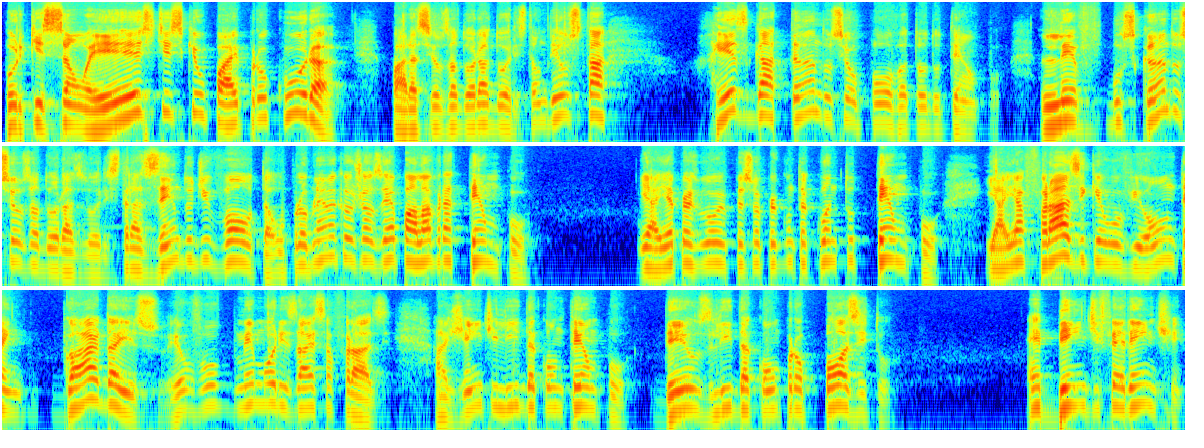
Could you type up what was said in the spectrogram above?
Porque são estes que o Pai procura para seus adoradores. Então Deus está resgatando o seu povo a todo tempo buscando os seus adoradores, trazendo de volta. O problema é que eu já usei a palavra tempo. E aí a pessoa pergunta quanto tempo. E aí a frase que eu ouvi ontem, guarda isso. Eu vou memorizar essa frase. A gente lida com tempo, Deus lida com propósito. É bem diferente.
